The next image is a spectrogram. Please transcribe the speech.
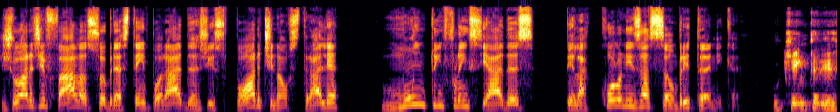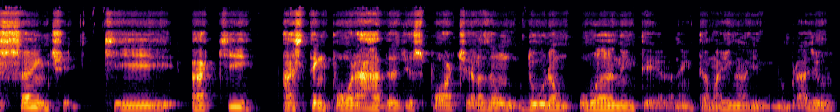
Jorge fala sobre as temporadas de esporte na Austrália, muito influenciadas pela colonização britânica. O que é interessante que aqui as temporadas de esporte elas não duram o ano inteiro, né? Então imagina aí no Brasil,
